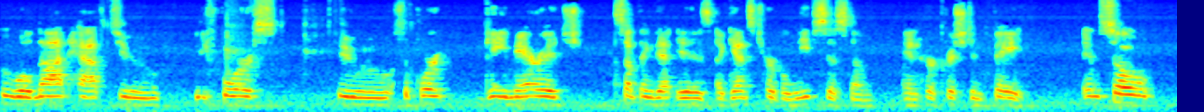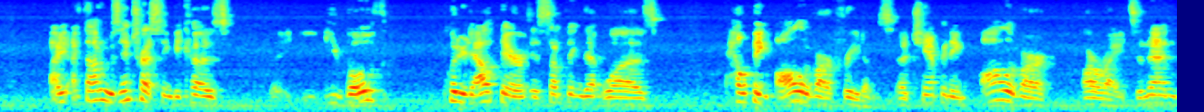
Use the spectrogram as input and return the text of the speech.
who will not have to be forced to support gay marriage, something that is against her belief system and her Christian faith. And so I, I thought it was interesting because you both put it out there as something that was helping all of our freedoms, uh, championing all of our, our rights. And then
